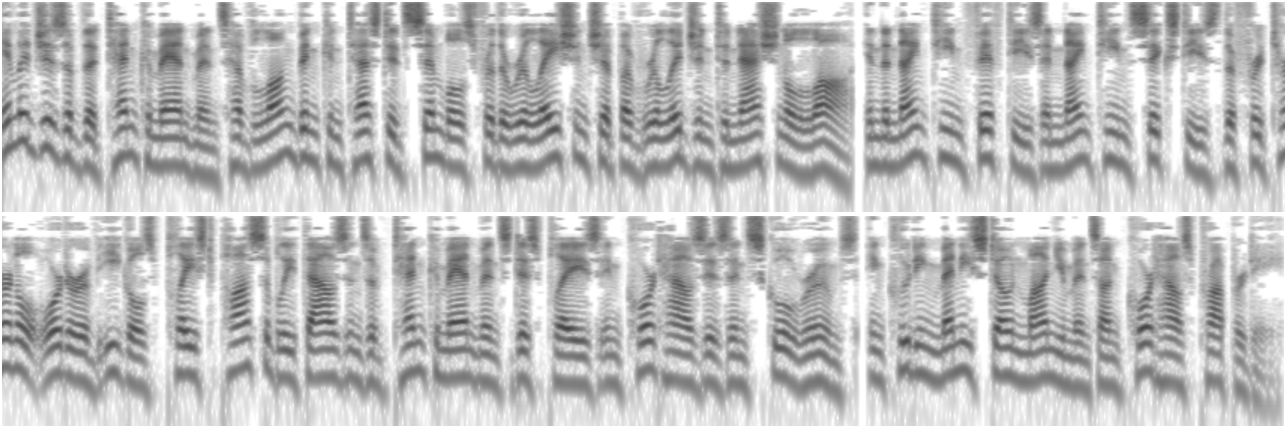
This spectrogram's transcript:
Images of the Ten Commandments have long been contested symbols for the relationship of religion to national law. In the 1950s and 1960s, the Fraternal Order of Eagles placed possibly thousands of Ten Commandments displays in courthouses and school rooms, including many stone monuments on courthouse property.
